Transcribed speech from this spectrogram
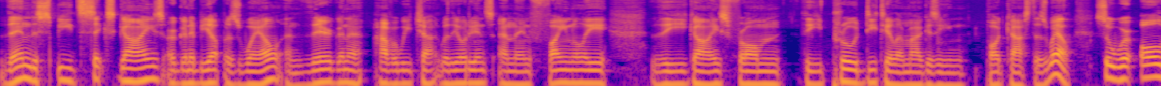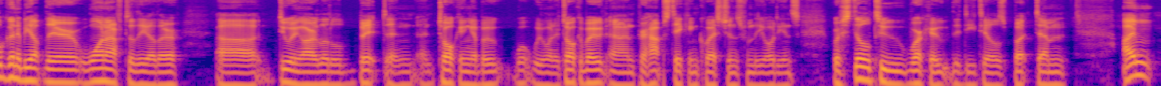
Then the Speed Six guys are going to be up as well, and they're going to have a wee chat with the audience. And then finally, the guys from the Pro Detailer magazine podcast as well. So we're all going to be up there one after the other uh, doing our little bit and, and talking about what we want to talk about and perhaps taking questions from the audience. We're still to work out the details, but um, I'm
